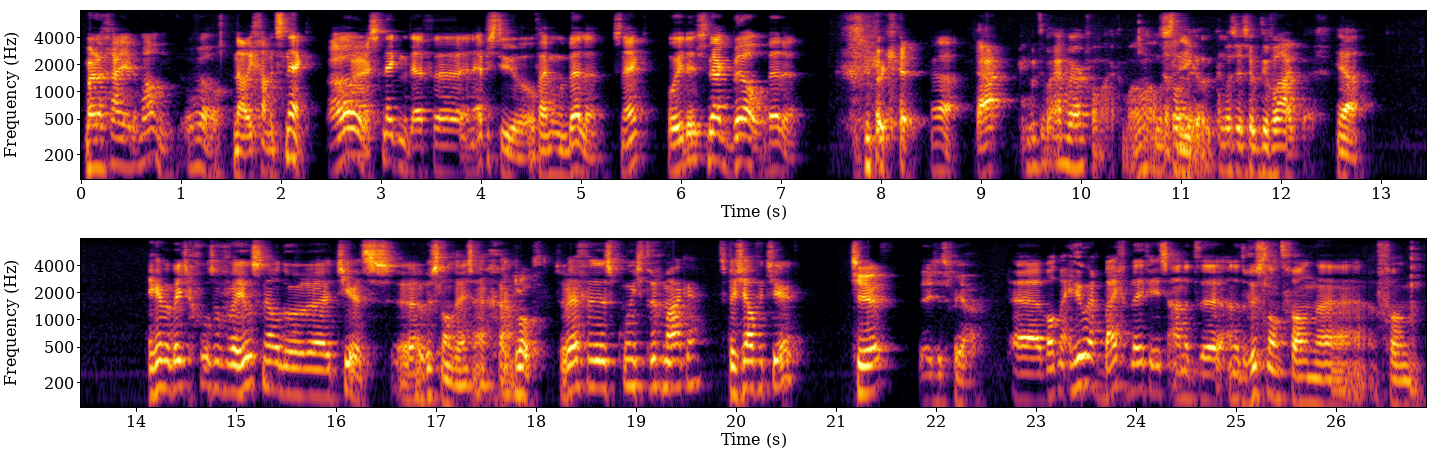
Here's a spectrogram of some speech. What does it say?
Maar dan ga je helemaal niet, of wel? nou ik ga met snack. Oh, Maar Snack moet even een appje sturen of hij moet me bellen. Snack, hoor je dit? snackbel. Bellen. Oké. Ja. Ja, ik moet er wel echt werk van maken, man. Anders, Dat dan- ik ook. anders is ook de vibe weg. ja. Ik heb een beetje het gevoel alsof we heel snel door eh Cheers eh, Rusland heen zijn Dat gegaan. klopt. Zullen we even een sprongetje terugmaken? Speciaal voor Cheers? Cheers. Deze is voor jou. Eh, wat mij heel erg bijgebleven is aan het, aan het Rusland van, van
